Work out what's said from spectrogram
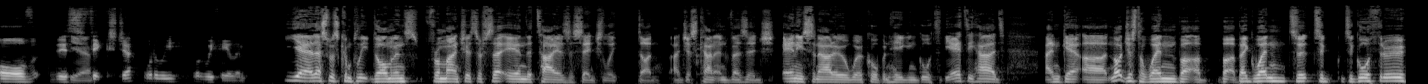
of this Yeah. fixture. What are we what are we feeling? Yeah, this was complete dominance from Manchester City, and the tie is essentially done. I just can't envisage any scenario where Copenhagen go to the Etihad and get a, not just a win, but a but a big win to to to go through.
